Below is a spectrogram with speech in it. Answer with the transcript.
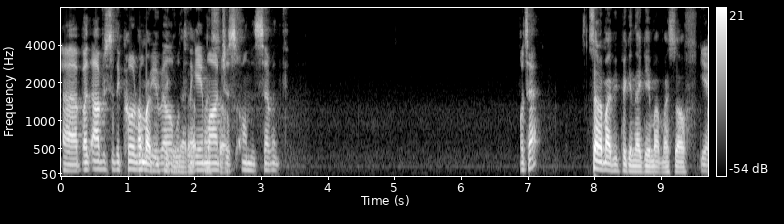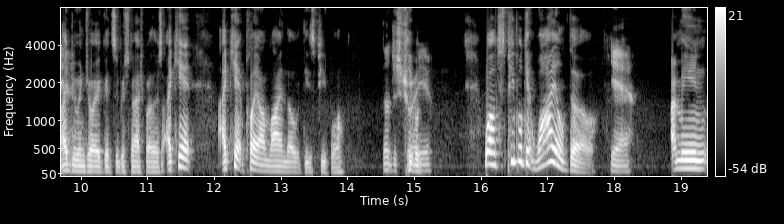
Uh, but obviously, the code I won't be be available till the game myself. launches on the seventh. What's that? Said I might be picking that game up myself. Yeah. I do enjoy a good Super Smash Brothers. I can't. I can't play online though with these people. They'll destroy People- you. Well, just people get wild though. Yeah. I mean,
